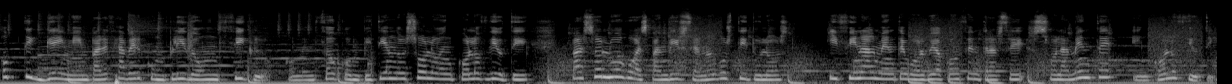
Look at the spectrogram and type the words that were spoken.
Optic Gaming parece haber cumplido un ciclo. Comenzó compitiendo solo en Call of Duty, pasó luego a expandirse a nuevos títulos y finalmente volvió a concentrarse solamente en Call of Duty.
